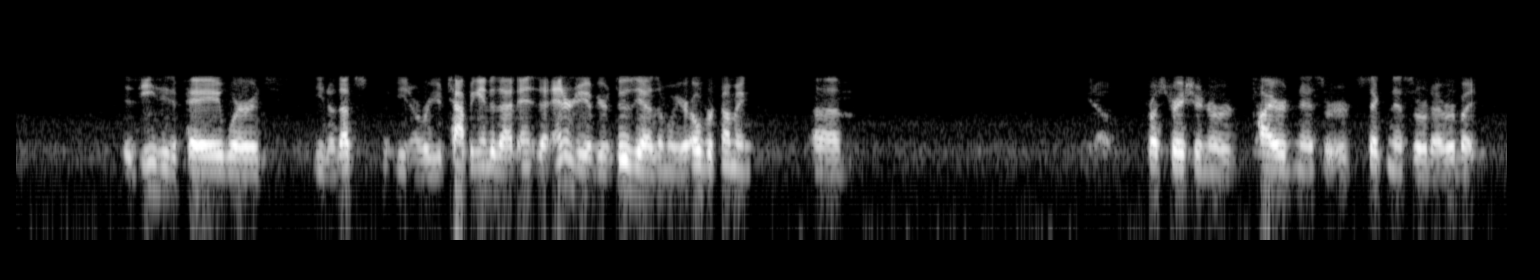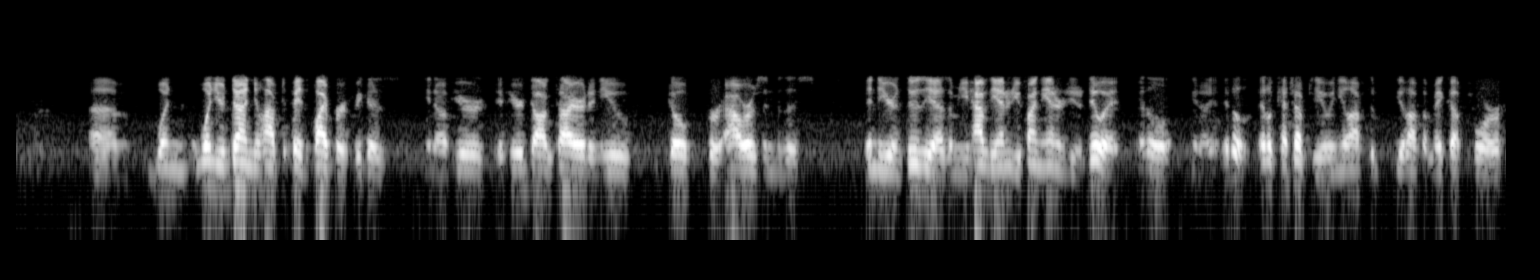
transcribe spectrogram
is easy to pay, where it's you know that's you know where you're tapping into that that energy of your enthusiasm, where you're overcoming um, you know frustration or tiredness or sickness or whatever. But um, when when you're done, you'll have to pay the piper because you know if you're if you're dog tired and you go for hours into this into your enthusiasm, you have the energy, you find the energy to do it, it'll you know it'll it'll catch up to you, and you'll have to you'll have to make up for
